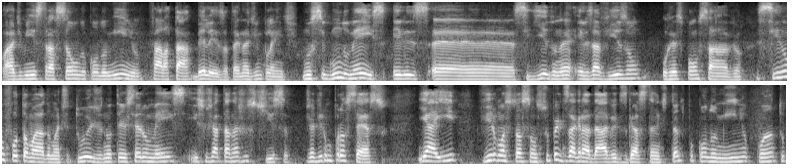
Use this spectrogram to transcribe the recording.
a administração do condomínio fala, tá, beleza, tá inadimplente. No segundo mês, eles, é, seguido, né, eles avisam o responsável. Se não for tomada uma atitude, no terceiro mês, isso já está na justiça, já vira um processo. E aí vira uma situação super desagradável e desgastante, tanto para o condomínio quanto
